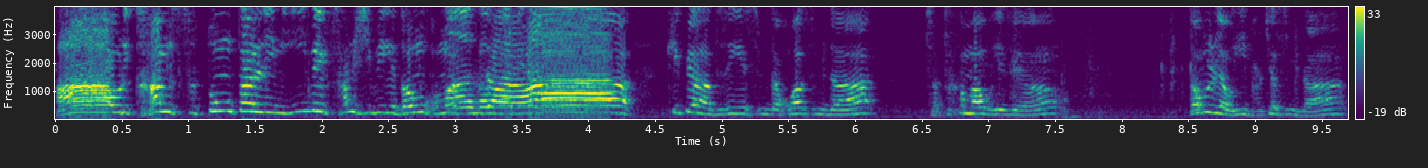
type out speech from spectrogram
아, 우리 감스 똥딸님 232개 너무 고맙습니다. 아, 감사합니다. 아, 퀵비 하나 드리겠습니다. 고맙습니다. 자, 잠깐만 하고 계세요. W하고 E 바뀌었습니다.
